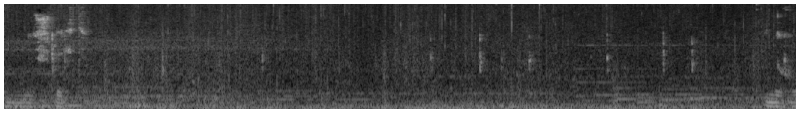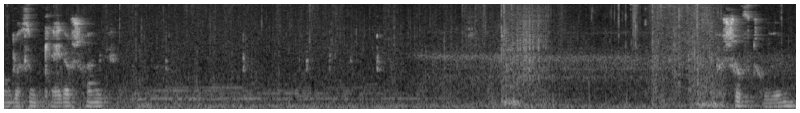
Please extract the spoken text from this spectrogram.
Nicht schlecht. Noch irgendwas im Kleiderschrank. Schrift holen.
